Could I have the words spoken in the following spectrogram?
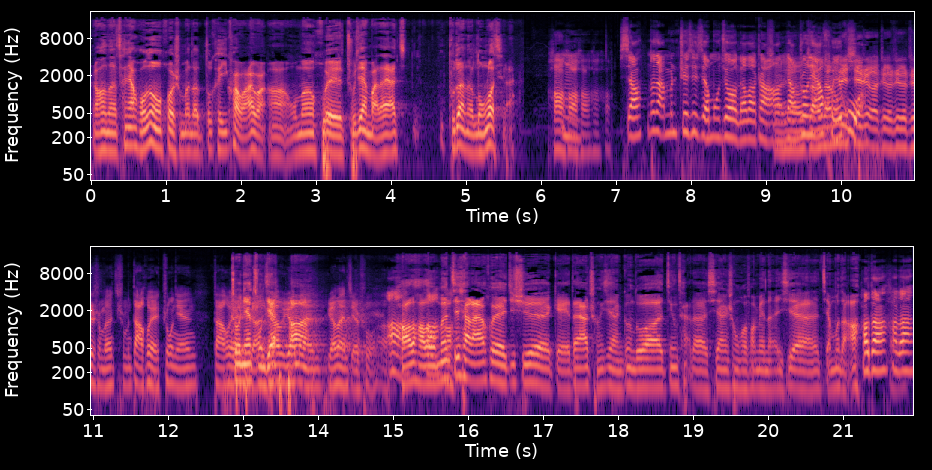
然后呢参加活动或什么的都可以一块玩一玩啊。我们会逐渐把大家不断的笼络起来。好好嗯好好好。行，那咱们这期节目就聊到这儿啊，两周年回顾这这个这个这个这个什么什么大会周年大会周年总结圆满圆满结束啊。啊。好的，好的，我们接下来会继续给大家呈现更多精彩的西安生活方面的一些节目的啊。好的，好的，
